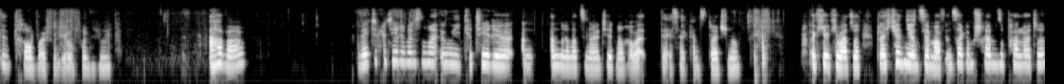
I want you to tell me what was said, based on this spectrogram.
den Traumboy von ihr gefunden. Aber welche Kriterien war das nochmal? Irgendwie Kriterien an andere Nationalität noch, aber der ist halt ganz deutsch, ne? Okay, okay, warte. Vielleicht können die uns ja mal auf Instagram schreiben, so ein paar Leute.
